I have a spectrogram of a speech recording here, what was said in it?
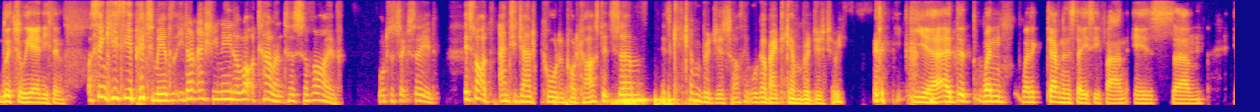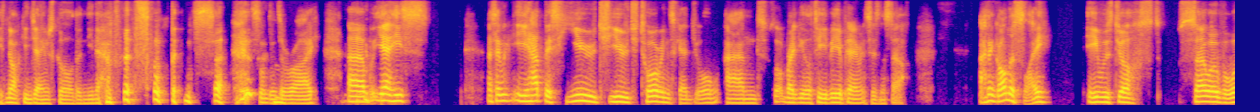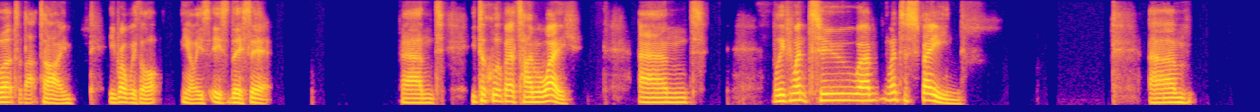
Literally anything. I think he's the epitome of that you don't actually need a lot of talent to survive or to succeed. It's not an anti James Corden podcast. It's um it's Kevin Bridges. I think we'll go back to Kevin Bridges, shall we? yeah, when when a Gavin and Stacey fan is um is knocking James Corden, you know that something's uh, something's awry. Uh, but yeah, he's. I said he had this huge, huge touring schedule and sort of regular TV appearances and stuff. I think honestly, he was just so overworked at that time. He probably thought, you know, is is this it? And he took a little bit of time away and I believe he went to um, went to Spain. Um,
